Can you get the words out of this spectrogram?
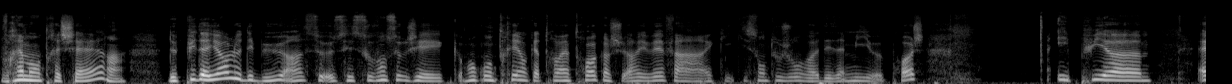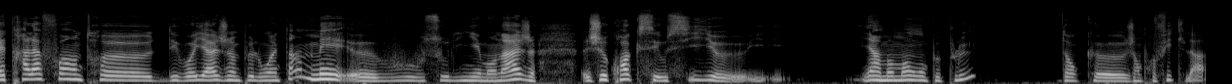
vraiment très chers. Depuis d'ailleurs le début, hein, ce- c'est souvent ceux que j'ai rencontrés en 83 quand je suis arrivée, enfin, qui, qui sont toujours euh, des amis proches. Et puis, être à la fois entre euh, des voyages un peu lointains, mais euh, vous soulignez mon âge, je crois que c'est aussi, euh, il il y, a un moment où on peut plus. Donc euh, j'en profite là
